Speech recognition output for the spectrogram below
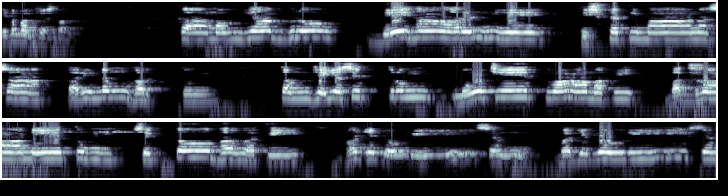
హితబం చేస్తాను కామవ్యాగ్రో దేహారణ్యే తిష్టతి మానస హరిణం హర్తుం. తం జయశత్రుం నోచే త్వామపి బద్ధ్వా నేతుం శక్తో భవతి భజ గౌరీశం భజ గౌరీశం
